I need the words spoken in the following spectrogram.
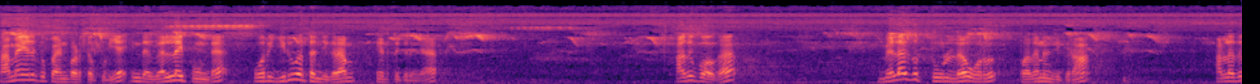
சமையலுக்கு பயன்படுத்தக்கூடிய இந்த வெள்ளை பூண்டை ஒரு இருபத்தஞ்சு கிராம் எடுத்துக்கிறங்க. அதுபோக மிளகுத்தூளில் ஒரு பதினஞ்சு கிராம் அல்லது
